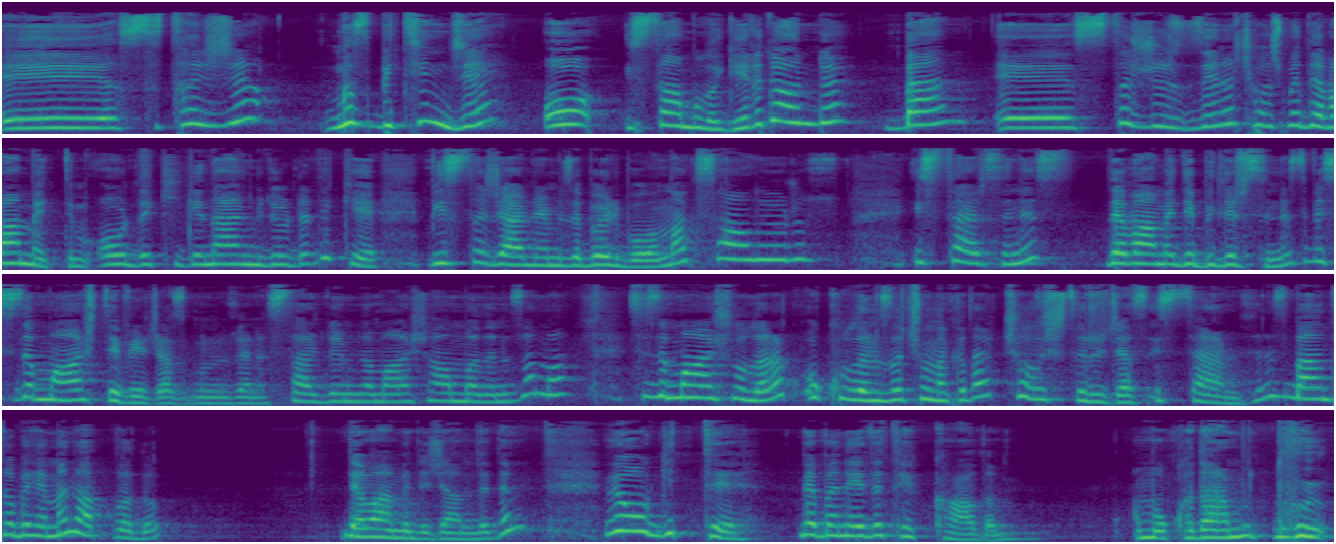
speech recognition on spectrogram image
e, stajımız bitince o İstanbul'a geri döndü. Ben e, staj üzerine çalışmaya devam ettim. Oradaki genel müdür dedi ki biz stajyerlerimize böyle bir olanak sağlıyoruz. İsterseniz devam edebilirsiniz ve size maaş da vereceğiz bunun üzerine. Staj döneminde maaş almadınız ama size maaş olarak okullarınız açılana kadar çalıştıracağız. İster misiniz? Ben tabii hemen atladım. Devam edeceğim dedim. Ve o gitti. Ve ben evde tek kaldım. Ama o kadar mutlu,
